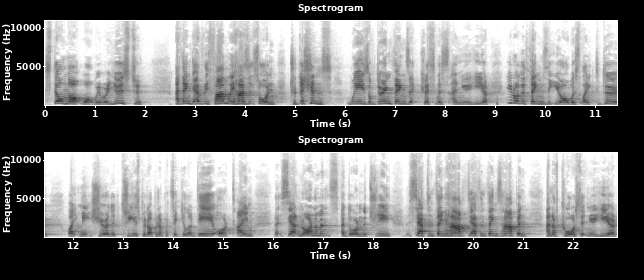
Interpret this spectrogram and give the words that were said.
Still not what we were used to. I think every family has its own traditions, ways of doing things at Christmas and New Year. You know, the things that you always like to do, like make sure the tree is put up on a particular day or time, that certain ornaments adorn the tree, that certain, thing hap- certain things happen. And of course, at New Year,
